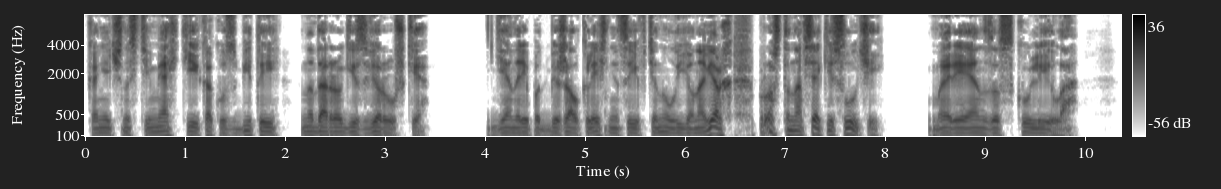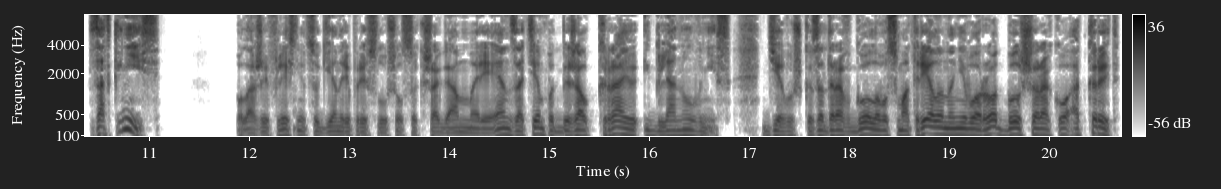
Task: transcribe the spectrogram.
Конечности мягкие, как у сбитой на дороге зверушки. Генри подбежал к лестнице и втянул ее наверх, просто на всякий случай. Мэриэн заскулила. «Заткнись!» Положив лестницу, Генри прислушался к шагам Мэриэн, затем подбежал к краю и глянул вниз. Девушка, задрав голову, смотрела на него, рот был широко открыт.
